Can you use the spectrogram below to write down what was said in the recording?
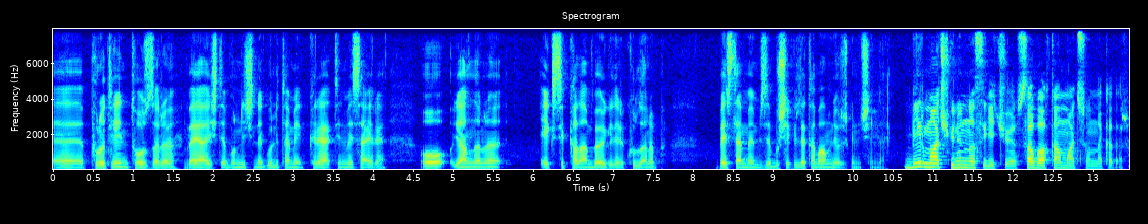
e, protein tozları veya işte bunun içinde glutamin, kreatin vesaire o yanlarını eksik kalan bölgeleri kullanıp beslenmemizi bu şekilde tamamlıyoruz gün içinde. Bir maç günün nasıl geçiyor? Sabahtan maç sonuna kadar.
